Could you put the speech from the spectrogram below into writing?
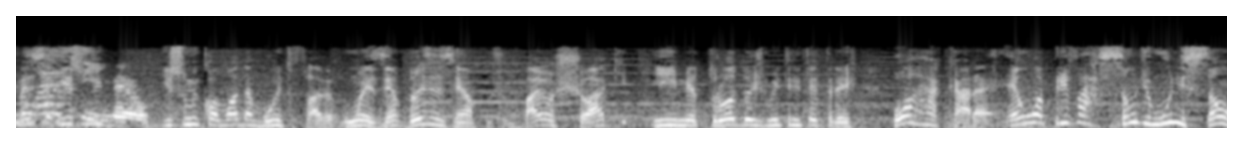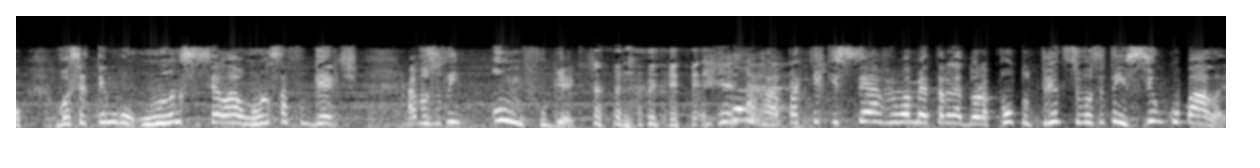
mas é isso, assim, me, meu. isso me incomoda muito, Flávio. Um exemplo, dois exemplos. Bioshock Bioshock e Metrô 2033. Porra, cara, é uma privação de munição. Você tem um, um lança, sei lá, um lança-foguete. Aí você tem um foguete. Porra, pra que, que serve uma metralhadora ponto .30 se você tem cinco balas?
